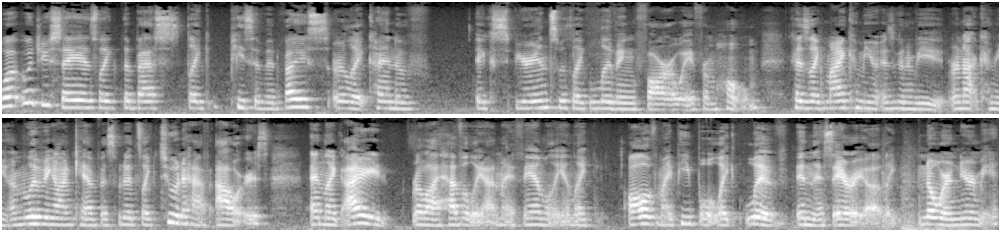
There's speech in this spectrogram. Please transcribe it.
what would you say is like the best like piece of advice or like kind of experience with like living far away from home? Because like my commute is gonna be or not commute. I'm living on campus, but it's like two and a half hours, and like I rely heavily on my family and like all of my people like live in this area like nowhere near me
